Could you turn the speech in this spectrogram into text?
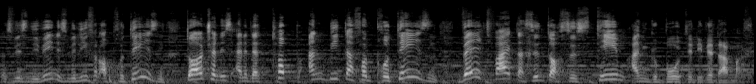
Das wissen die wenigsten. Wir liefern auch Prothesen. Deutschland ist einer der Top-Anbieter von Prothesen. Weltweit, das sind doch Systemangebote, die wir da machen.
